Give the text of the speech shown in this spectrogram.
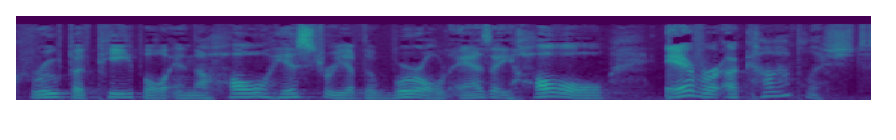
group of people in the whole history of the world as a whole ever accomplished.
